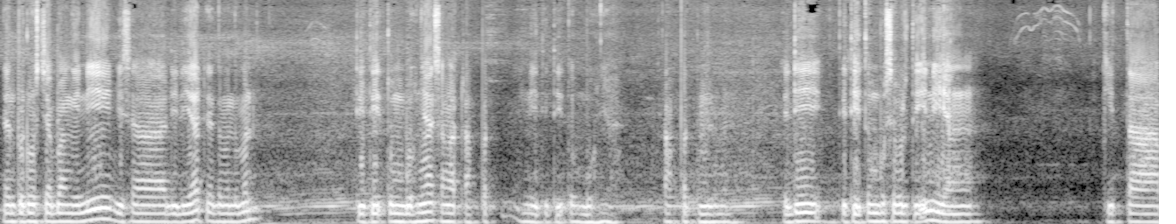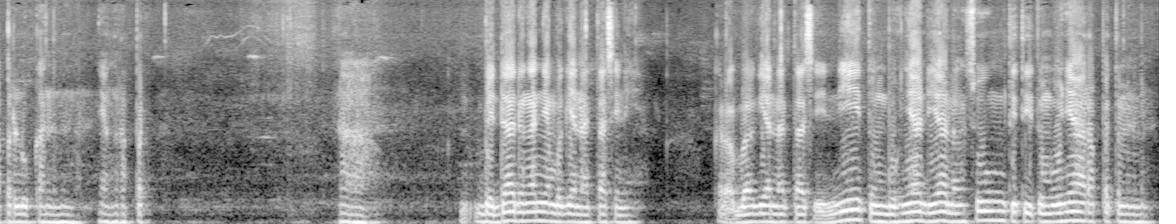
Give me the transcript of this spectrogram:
Dan penerus cabang ini bisa dilihat ya teman-teman. Titik tumbuhnya sangat rapat. Ini titik tumbuhnya. Rapat teman-teman. Jadi titik tumbuh seperti ini yang kita perlukan teman-teman. Yang rapat. Nah beda dengan yang bagian atas ini kalau bagian atas ini tumbuhnya dia langsung titik tumbuhnya rapat teman-teman.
